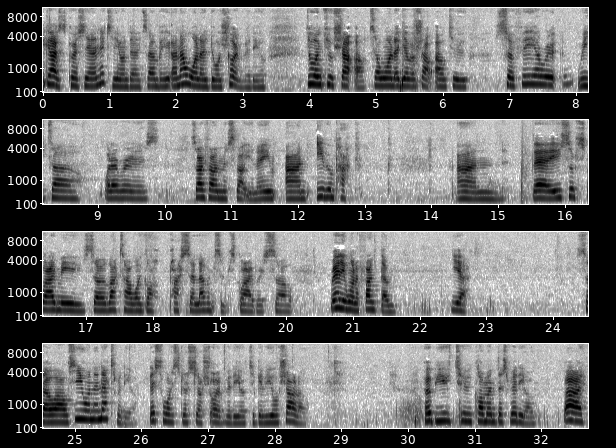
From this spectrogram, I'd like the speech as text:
Hey guys, Chris here, next video on Daily Zombie, and I want to do a short video doing two shout outs. I want to give a shout out to Sophia Reiter, whatever it is. Sorry if I misspelled your name, and even Patrick. And they subscribed me, so that's how I got past 11 subscribers. So, really want to thank them. Yeah. So, I'll see you in the next video. This was just a short video to give you a shout out. Hope you two comment this video. Bye.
